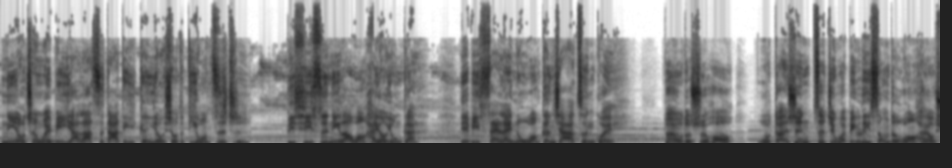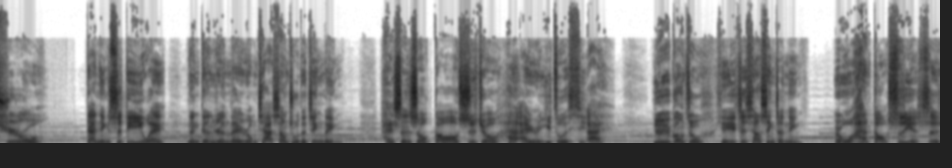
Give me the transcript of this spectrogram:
你有成为比亚拉斯大帝更优秀的帝王资质，比西斯尼拉王还要勇敢，也比塞莱诺王更加珍贵。但有的时候，我担心自己会比利松德王还要虚弱。但您是第一位能跟人类融洽相处的精灵，还深受高傲狮鹫和矮人一族的喜爱。云雨公主也一直相信着您，而我和导师也是。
